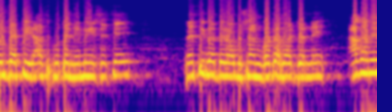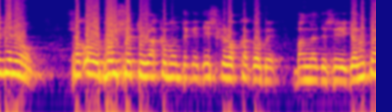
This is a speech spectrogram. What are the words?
এই জাতি রাজপথে নেমে এসেছে। ফ্যাসিবাদের অবসান ঘটাবার জন্য আগামী দিনেও সকল বৈশত্রুর আক্রমণ থেকে দেশকে রক্ষা করবে বাংলাদেশের জনতা,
